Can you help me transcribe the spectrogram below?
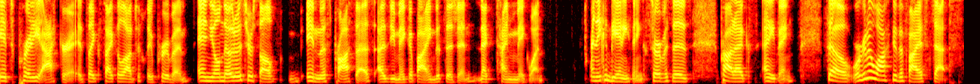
it's pretty accurate. It's like psychologically proven. And you'll notice yourself in this process as you make a buying decision next time you make one. And it can be anything services, products, anything. So, we're going to walk through the five steps.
